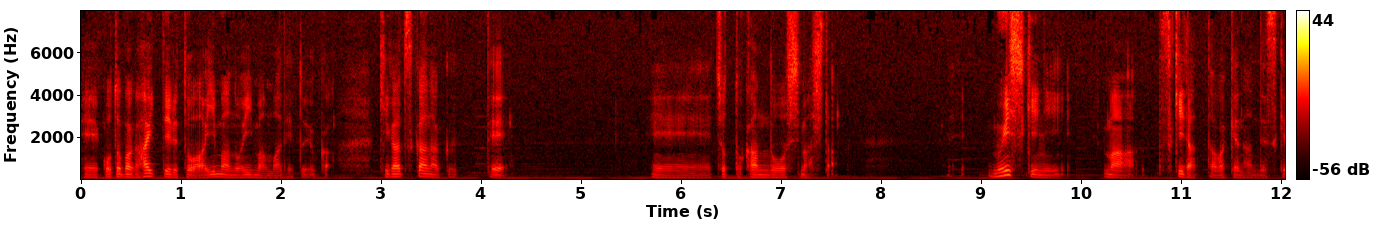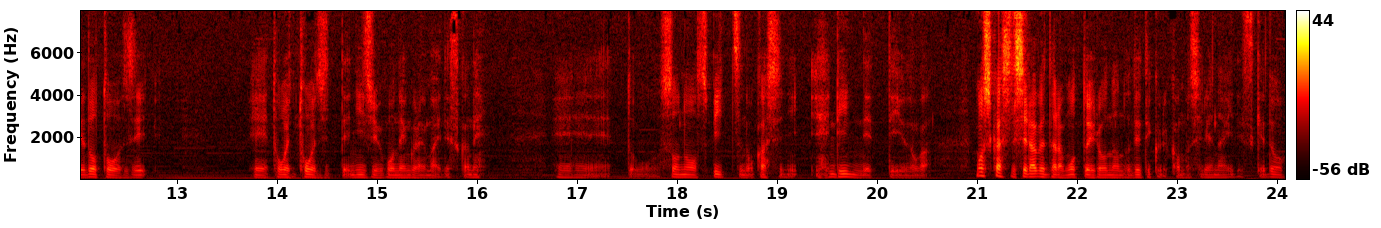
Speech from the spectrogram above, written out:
えー、言葉が入っているとは今の今までというか気がつかなくって、えー、ちょっと感動しました。無意識にまあ好きだったわけなんですけど当時、えー、当当時って25年ぐらい前ですかね。えー、っとそのスピッツの歌詞に「輪廻」っていうのがもしかして調べたらもっといろんなの出てくるかもしれないですけど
